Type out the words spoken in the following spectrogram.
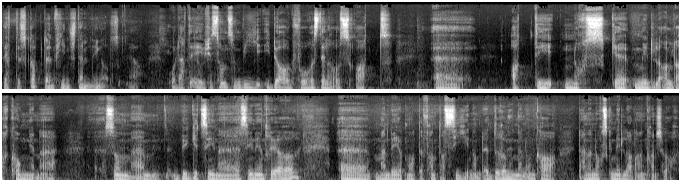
Dette skapte en fin stemning, altså. Ja. Og dette er jo ikke sånn som vi i dag forestiller oss at eh, at de norske middelalderkongene eh, som bygget sine, sine interiører eh, Men det er jo på en måte fantasien om det, drømmen om hva denne norske middelalderen kanskje var.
